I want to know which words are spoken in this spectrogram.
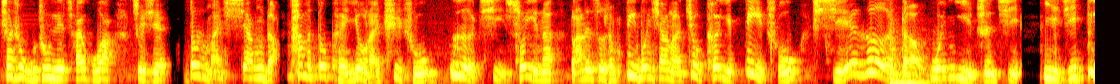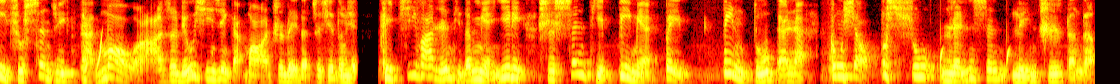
像是吴茱萸、柴胡啊，这些都是蛮香的，它们都可以用来去除恶气，所以呢，拿来做成避瘟香囊，就可以避除邪恶的瘟疫之气，以及避除甚至于感冒啊，这流行性感冒啊之类的这些东西，可以激发人体的免疫力，使身体避免被。病毒感染功效不输人参、灵芝等等，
